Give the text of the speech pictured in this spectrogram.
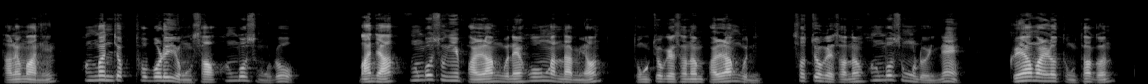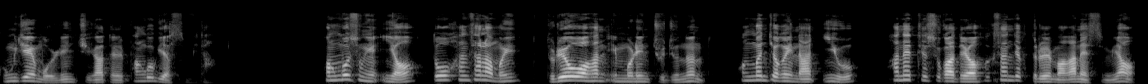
다름 아닌 황건적 토벌의 용사 황보숭으로 만약 황보숭이 반란군에 호응한다면 동쪽에서는 반란군이 서쪽에서는 황보숭으로 인해 그야말로 동탁은 궁지에 몰린 쥐가 될 판국이었습니다. 황보숭에 이어 또 한 사람의 두려워한 인물인 주주는 황건적의 난 이후 한해 태수가 되어 흑산적들을 막아냈으며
